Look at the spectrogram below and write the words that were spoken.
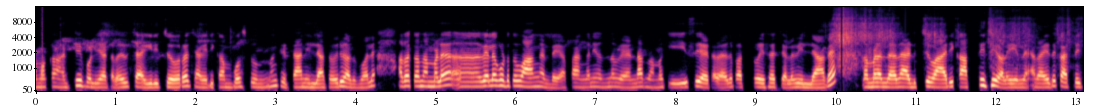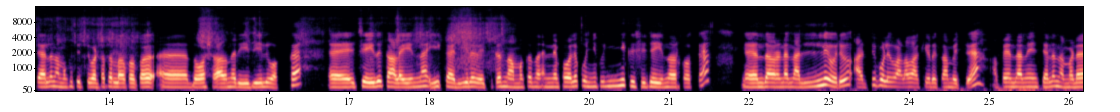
നമുക്ക് അടിപൊളിയായിട്ട് അതായത് ചകിരിച്ചോറ് ചകിരി കമ്പോസ്റ്റ് ഒന്നും കിട്ടാനില്ലാത്തവരും അതുപോലെ അതൊക്കെ നമ്മൾ വില കൊടുത്ത് വാങ്ങണ്ടേ? അപ്പം അങ്ങനെയൊന്നും വേണ്ട. നമുക്ക് ഈസി ആയിട്ട് അതായത് പത്ത് പൈസ ചിലവില്ലാതെ നമ്മൾ എന്താണ് അടിച്ചു വാരി കത്തിച്ച് കളയുന്നത് അതായത് കത്തിച്ചാൽ നമുക്ക് ചുറ്റുവട്ടത്തുള്ളവർക്കൊക്കെ ദോഷമാകുന്ന രീതിയിലും ഒക്കെ ചെയ്ത് കളയുന്ന ഈ കരിയില വെച്ചിട്ട് നമുക്ക് തന്നെ പോലെ കുഞ്ഞു കുഞ്ഞു കൃഷി ചെയ്യുന്നവർക്കൊക്കെ എന്താ പറയണ്ടേ നല്ലൊരു അടിപൊളി വളമാക്കി എടുക്കാൻ പറ്റുമേ അപ്പോൾ എന്താണെന്ന് വെച്ചാൽ നമ്മുടെ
